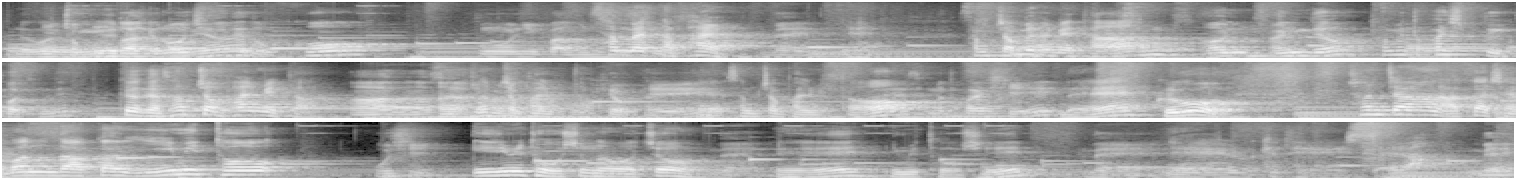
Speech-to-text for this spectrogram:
그리고 이쪽 여기 이렇게 공간으로 보면 침대 놓고 부모님 방을 3m 8. 네. 네. 3.8m. 3, 아니, 아닌데요? 3m 80도 될것 같은데? 그러니까 3.8m. 아, 아 네, 3.8m. 오케이, 오케이. 네, 네, 3.8m. 3m 80. 네. 그리고 천장은 아까 재봤는데 아까 2m 50. 2m 50 나왔죠? 네. 네, 2m 50. 네. 네, 이렇게 되어 있어요. 네.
